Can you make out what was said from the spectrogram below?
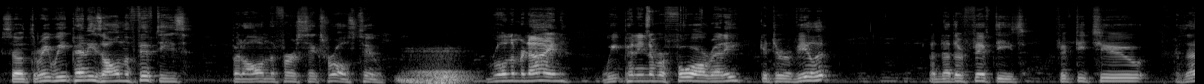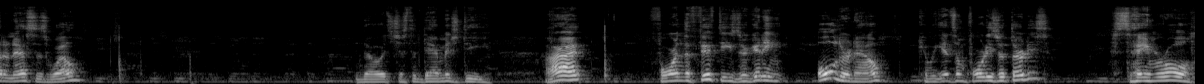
So three wheat pennies, all in the 50s, but all in the first six rolls, too. Roll number nine, wheat penny number four already. Get to reveal it. Another 50s. 52, is that an S as well? No, it's just a damaged D. All right. Four in the 50s. They're getting older now. Can we get some 40s or 30s? Same roll.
